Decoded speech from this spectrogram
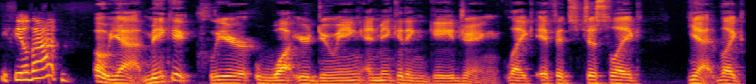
You feel that? Oh yeah, make it clear what you're doing and make it engaging. Like if it's just like yeah, like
